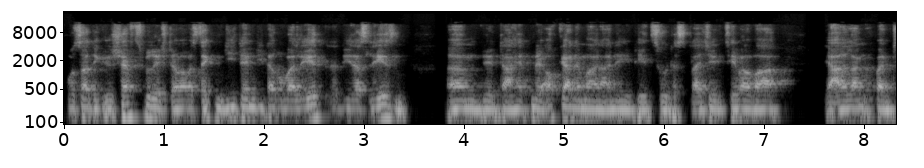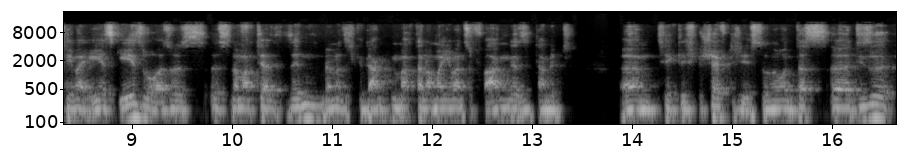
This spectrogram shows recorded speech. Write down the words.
großartige Geschäftsberichte, aber was denken die denn, die darüber die das lesen? Ähm, da hätten wir auch gerne mal eine Idee zu. Das gleiche Thema war jahrelang beim Thema ESG so. Also es, es macht ja Sinn, wenn man sich Gedanken macht, dann auch mal jemanden zu fragen, der sich damit ähm, täglich beschäftigt ist. Und, und das, äh, diese,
